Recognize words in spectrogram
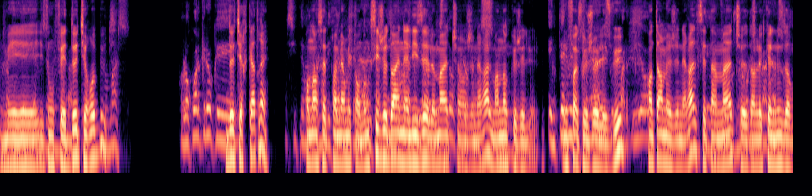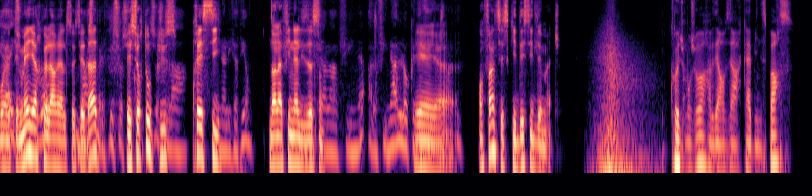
mais ils ont fait deux tirs au but, deux tirs cadrés pendant cette première mi-temps. Donc si je dois analyser le match en général, maintenant que j'ai une fois que je l'ai vu, en termes généraux, c'est un match dans lequel nous avons été meilleurs que la Real Sociedad et surtout plus précis dans la finalisation. Et Enfin, c'est ce qui décide les matchs. Coach, bonjour, Abder Cabin Sports.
